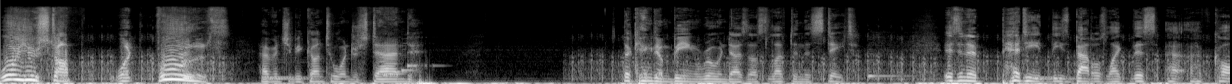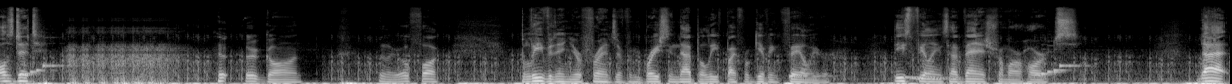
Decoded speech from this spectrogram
Will you stop? What fools! Haven't you begun to understand? The kingdom being ruined as us left in this state. Isn't it petty these battles like this ha have caused it? They're gone. They're like, oh fuck. Believe it in your friends and embracing that belief by forgiving failure. These feelings have vanished from our hearts. That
